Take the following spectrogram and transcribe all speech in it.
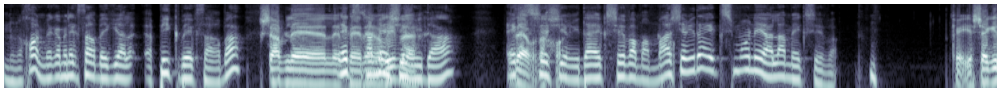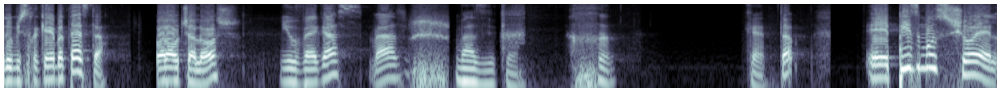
נו, נכון, Mega Man X 4 הגיע, ה peak ב-X4, עכשיו ל- ל- X5 בין רבים ל- ירידה, זהו, X6 נכון. ירידה, X7 ממש ירידה, X8 עלה מ-X7. כן, יש שיגידו משחקי Bethesda. Fallout 3, New Vegas, ואז... ואז כן. כן, טוב. אה, פיזמוס שואל,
